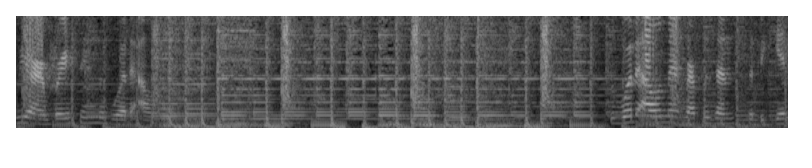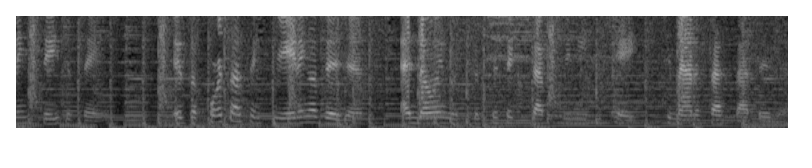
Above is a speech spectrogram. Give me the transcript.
we are embracing the wood element. Wood element represents the beginning stage of things. It supports us in creating a vision and knowing the specific steps we need to take to manifest that vision.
